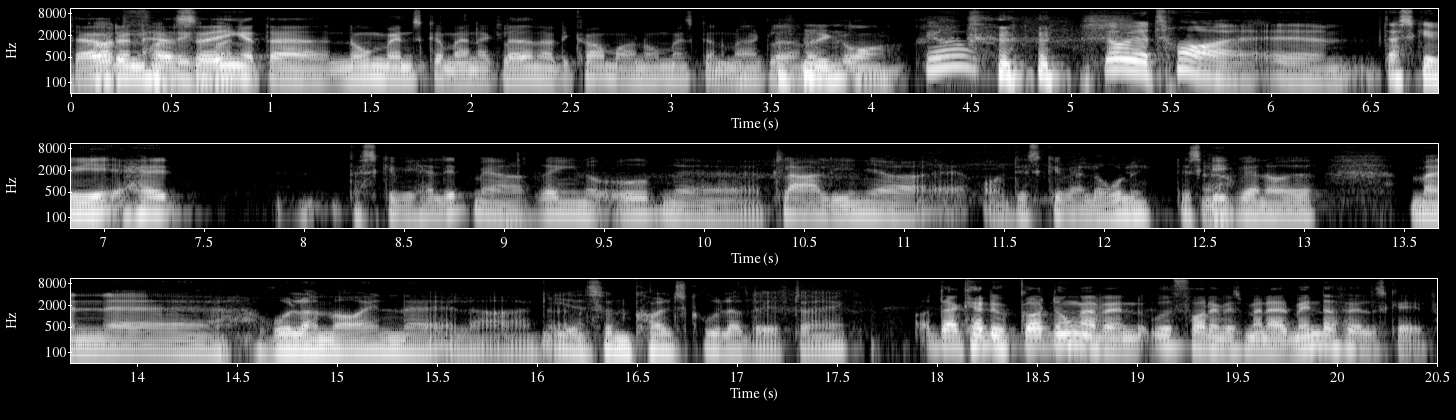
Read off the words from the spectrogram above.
Der er jo den her saying, at der er nogle mennesker, man er glad, når de kommer, og nogle mennesker, man er glad, når de går. jo. jo, jeg tror, øh, der skal vi have der skal vi have lidt mere rene og åbne, klare linjer, og det skal være lovligt. Det skal ja. ikke være noget, man øh, ruller med øjnene, eller giver ja. sådan en kold skulder bagefter, ikke? Og der kan det godt nogle gange være en udfordring, hvis man er et mindre fællesskab.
